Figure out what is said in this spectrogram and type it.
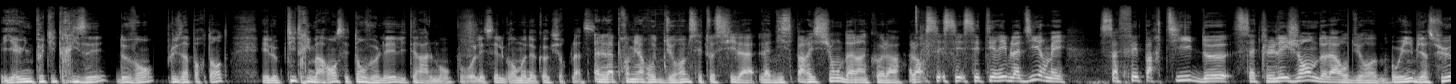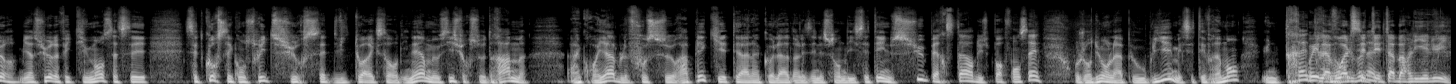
il y a eu une petite risée devant, plus importante. Et le petit trimaran s'est envolé littéralement pour laisser le grand monocoque sur place. La première route du Rhum, c'est aussi la, la disparition d'Alain Collat. Alors, c'est- c'est c'est terrible à dire, mais ça fait partie de cette légende de la route du Rhum. Oui, bien sûr, bien sûr, effectivement, ça c'est cette course s'est construite sur cette victoire extraordinaire, mais aussi sur ce drame incroyable. Faut se rappeler qui était Alain Collat dans les années 70. C'était une superstar du sport français. Aujourd'hui, on l'a un peu oublié, mais c'était vraiment une très Oui, très la voile, c'était Tabarly et lui.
